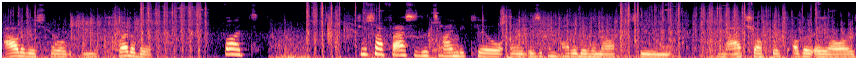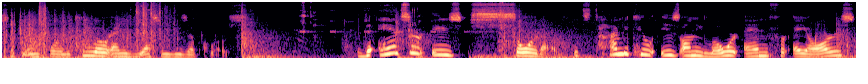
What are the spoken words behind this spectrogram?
out of this world incredible. But just how fast is the time to kill and is it competitive enough to match up with other ARs like the M4 the Kilo or any of the SMGs up close? The answer is sort of. Its time to kill is on the lower end for ARs,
